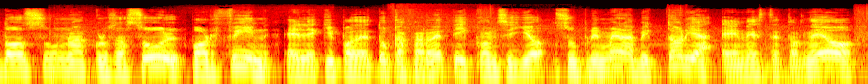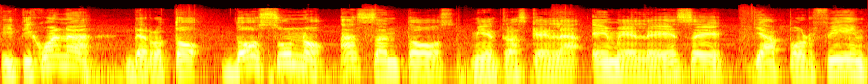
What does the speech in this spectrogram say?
2-1 a Cruz Azul. Por fin, el equipo de Tuca Ferretti consiguió su primera victoria en este torneo y Tijuana derrotó 2-1 a Santos, mientras que en la MLS ya por fin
